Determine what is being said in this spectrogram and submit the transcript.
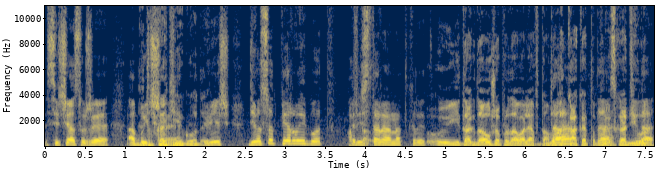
сейчас уже обычная Это в какие годы? вещь. 901 год. Авто... Ресторан открыт. И тогда уже продавали автомат. Да, а как это да, происходило? Да.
